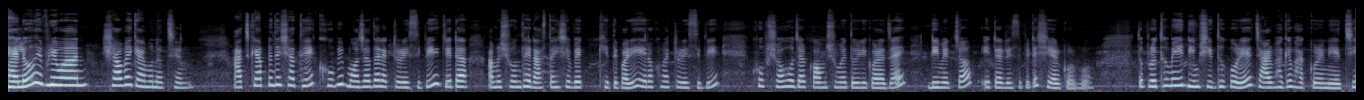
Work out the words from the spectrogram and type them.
হ্যালো এভরিওয়ান, সবাই কেমন আছেন? আজকে আপনাদের সাথে খুবই মজাদার একটা রেসিপি যেটা আমরা সন্ধ্যায় নাস্তা হিসেবে খেতে পারি, এরকম একটা রেসিপি খুব সহজ আর কম সময়ে তৈরি করা যায়। ডিমের চপ, এটার রেসিপিটা শেয়ার করব। তো প্রথমেই ডিম সিদ্ধ করে চার ভাগে ভাগ করে নিয়েছি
